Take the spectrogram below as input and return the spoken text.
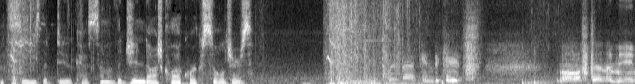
It seems the Duke has some of the Jindosh clockwork soldiers. Playback indicates lost enemy.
